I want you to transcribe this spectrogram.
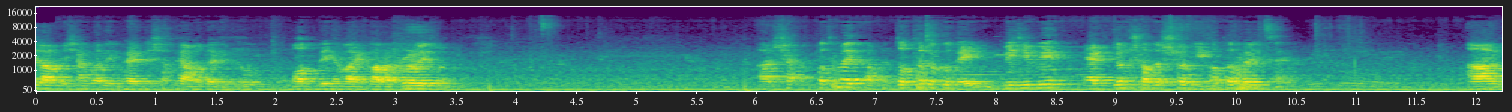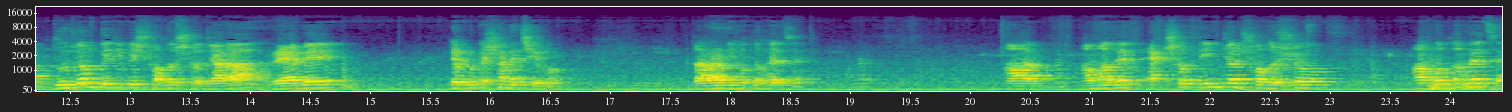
ভাবছিলাম এই সাংবাদিক ভাইদের সাথে আমাদের একটু মত বিনিময় করা প্রয়োজন। আর প্রথমে আপনি তথ্যটুকু দেই। বিজেপির একজন সদস্য নিহত হয়েছে আর দুজন বিজেপির সদস্য যারা র্যাবে ডেপুটেশনে ছিল, তারা নিহত হয়েছে। আর আমাদের একশ তিন জন সদস্য আহত হয়েছে।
